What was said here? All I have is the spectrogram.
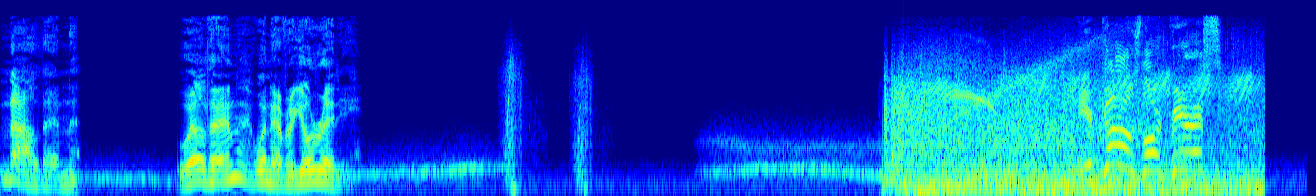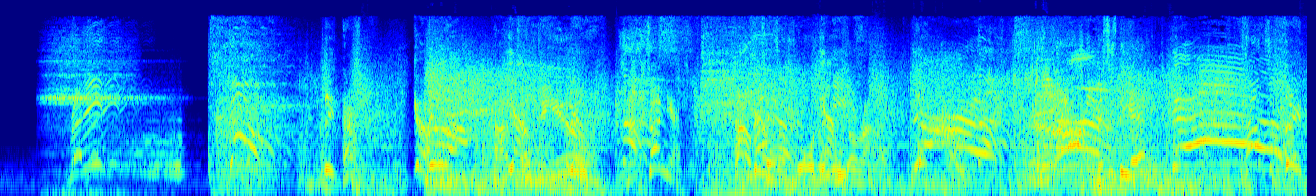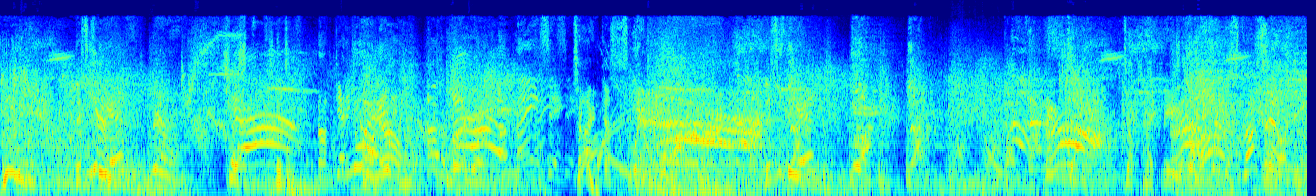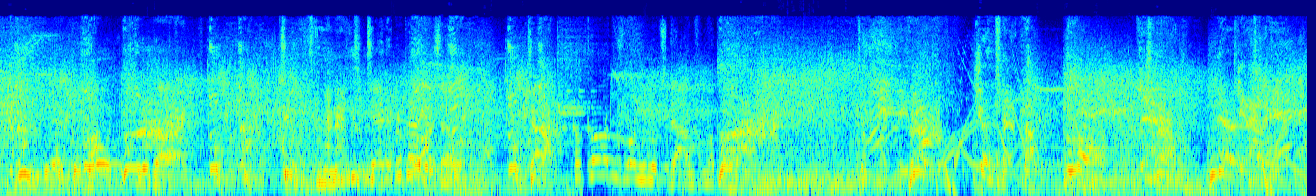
Now then. Well then, whenever you're ready. Here goes, Lord Beerus! Ready? Go! I'll come to you! Not done yet! How dare you order me around? This is the end! Just kidding. Not getting away! no. Out of my way! Amazing! Time to swim! This is the end! Don't make me... Destruction! You dare give orders to a guard. You dare to prepare yourself. A guard is one who looks down from above.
